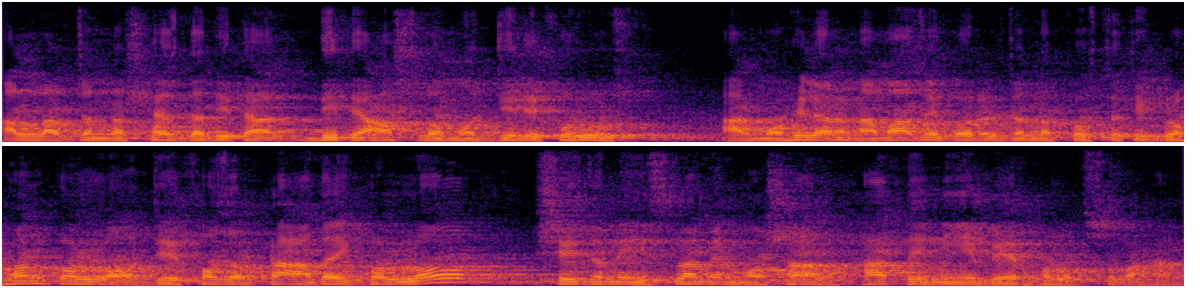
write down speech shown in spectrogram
আল্লাহর জন্য সেজদা দিতে দিতে আসলো মসজিদে পুরুষ। আর মহিলারা নামাজে গড়ের জন্য প্রস্তুতি গ্রহণ করল, যে ফজরটা আদায় করল, সেই জন্য ইসলামের মশাল হাতে নিয়ে বের হলো সুবাহান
